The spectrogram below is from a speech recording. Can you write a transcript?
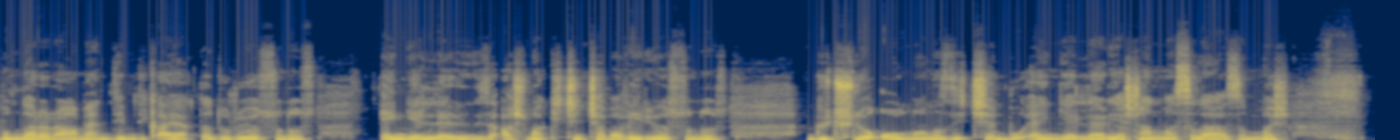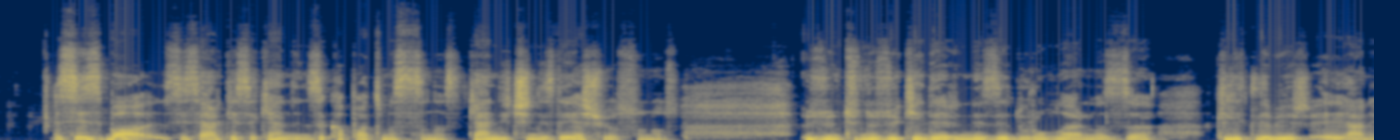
bunlara rağmen dimdik ayakta duruyorsunuz engellerinizi aşmak için çaba veriyorsunuz. Güçlü olmanız için bu engeller yaşanması lazımmış. Siz siz herkese kendinizi kapatmışsınız. Kendi içinizde yaşıyorsunuz. Üzüntünüzü, kederinizi, durumlarınızı kilitli bir e, yani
